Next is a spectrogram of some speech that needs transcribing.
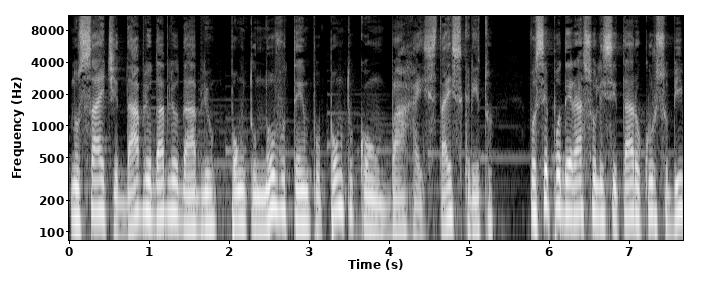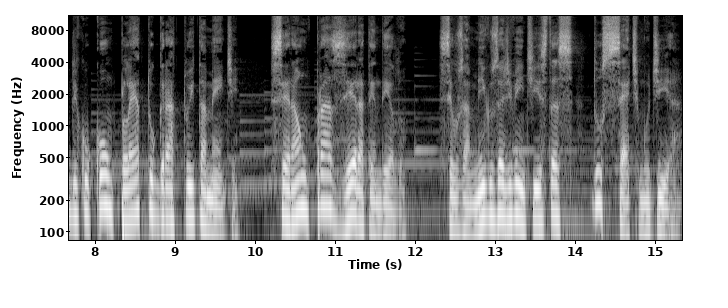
No site www.novotempo.com/barra está escrito, você poderá solicitar o curso bíblico completo gratuitamente. Será um prazer atendê-lo. Seus amigos adventistas do sétimo dia.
